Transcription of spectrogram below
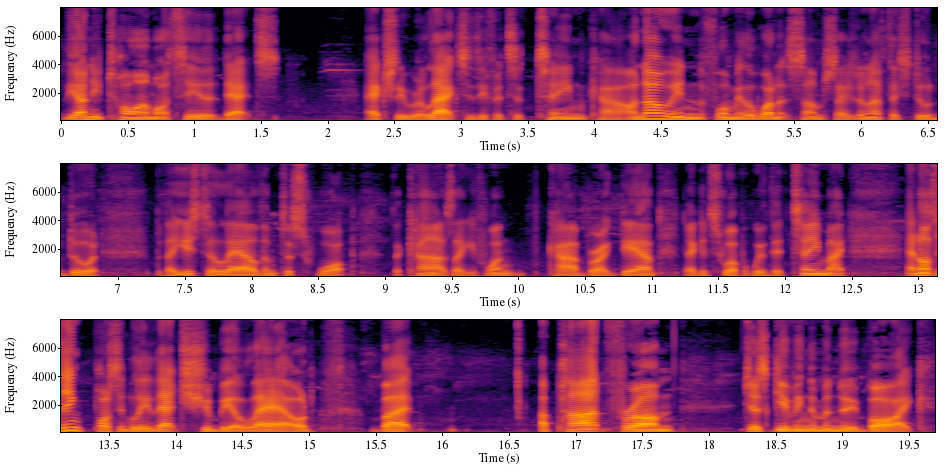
the only time I see that that's actually relaxed is if it's a team car. I know in the Formula One at some stage, I don't know if they still do it, but they used to allow them to swap the cars. Like if one car broke down, they could swap it with their teammate. And I think possibly that should be allowed, but apart from just giving them a new bike,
